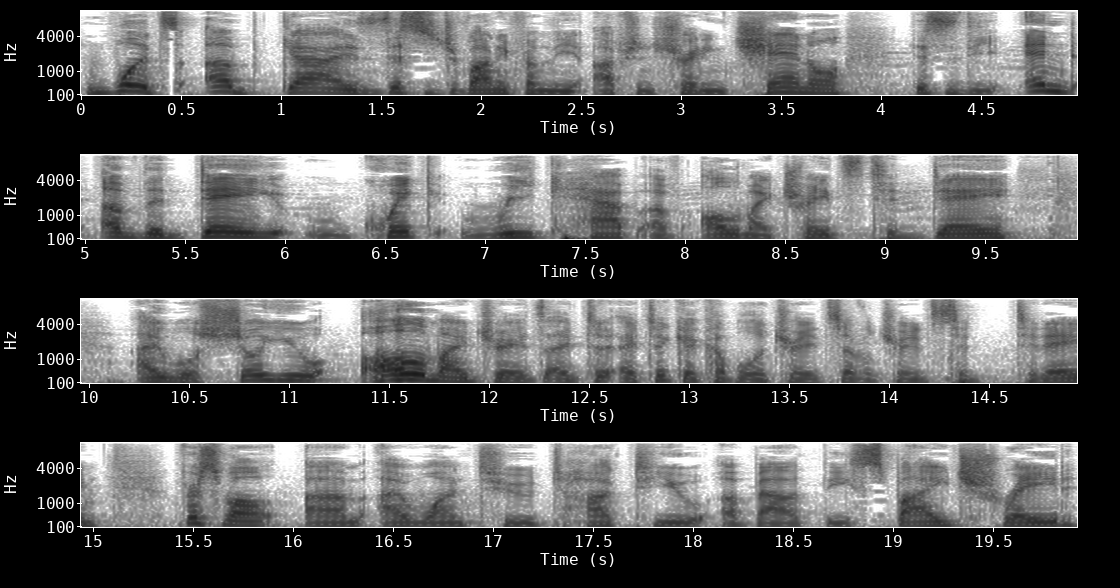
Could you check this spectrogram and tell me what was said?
What's up guys? This is Giovanni from the Options Trading channel. This is the end of the day quick recap of all of my trades today. I will show you all of my trades. I, I took a couple of trades, several trades to today. First of all, um, I want to talk to you about the SPY trade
